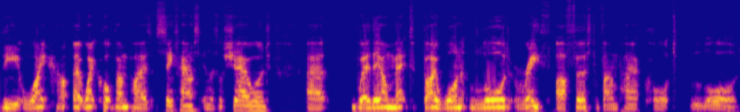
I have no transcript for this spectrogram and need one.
the White, uh, White Court Vampires safe house in Little Sherwood, uh, where they are met by one Lord Raith, our first Vampire Court Lord,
